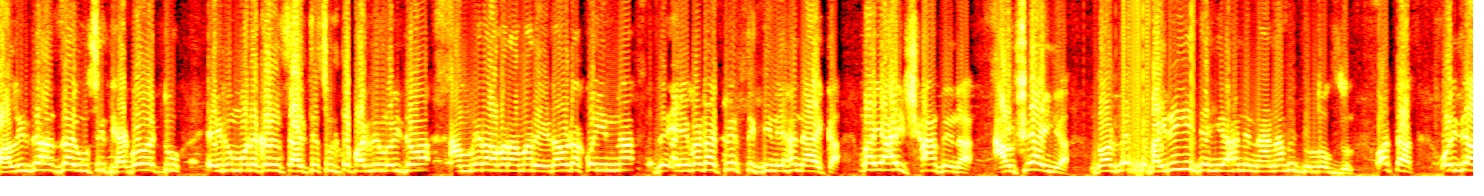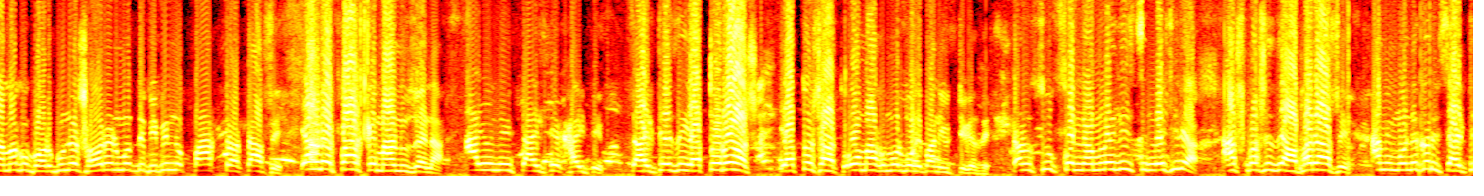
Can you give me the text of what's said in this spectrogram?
বালির জাহাজ যায় উচিত একটু মনে করেন চালতে চলতে পারি লই যাওয়া। আমেরা আবার আমার এটা ওটা কইন না যে এবার প্রত্যেক দিন এখানে আয়কা ভাই আই সাদে না। আউসে আই না দরজার বাইরেই দেখি এখানে নানাবিধ লোকজন। অর্থাৎ ওই যে আমাকে বরগুনা শহরের মধ্যে বিভিন্ন পার্ক টার্ক আছে, এখন পার্কে মানুষ যায় না। আয়ো নেই চাইতে খাইতে। চাইতে যে এত রস, এত স্বাদ, ও মাকে মোর মোহে পানি উঠতে গেছে। কারণ চুপ করে নামলাই নিচ্ছি না, আশপাশে যে আভারা আছে, আমি মনে করি চাইতে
